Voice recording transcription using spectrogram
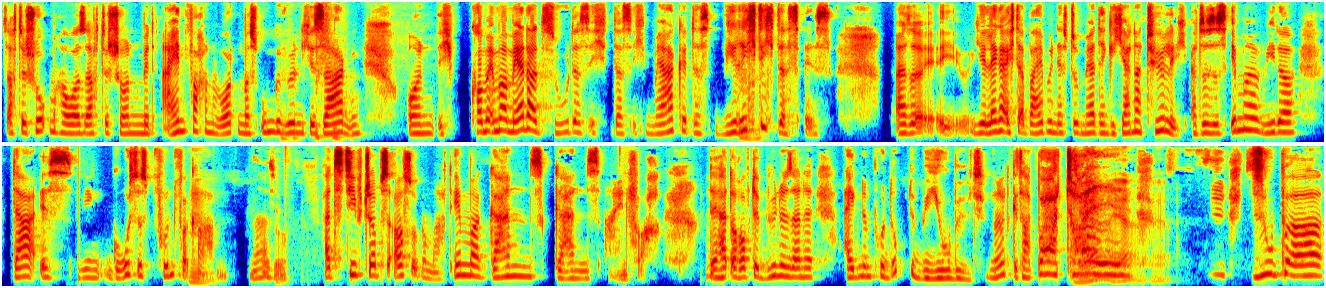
sagte Schopenhauer, sagte schon mit einfachen Worten was Ungewöhnliches sagen. Und ich komme immer mehr dazu, dass ich, dass ich merke, dass, wie richtig das ist. Also je länger ich dabei bin, desto mehr denke ich, ja, natürlich. Also es ist immer wieder, da ist wie ein großes Pfund vergraben. Mhm. Ne? So. Hat Steve Jobs auch so gemacht. Immer ganz, ganz einfach. Der hat auch auf der Bühne seine eigenen Produkte bejubelt. Ne? Hat gesagt, boah, toll. Ja, ja, ja super,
